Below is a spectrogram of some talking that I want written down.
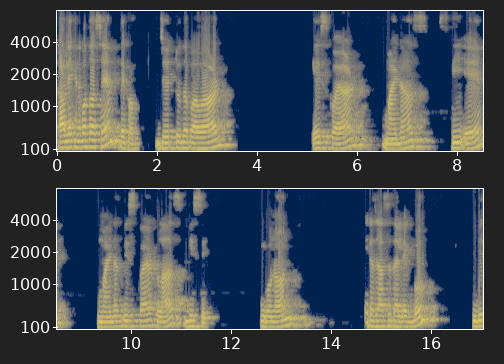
তাহলে এখানে কত আছে? দেখো z to the power a square minus c a minus b square plus bc গুণন। এটা যা আছে তাই লিখব। B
